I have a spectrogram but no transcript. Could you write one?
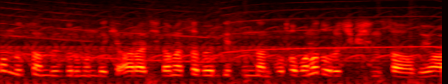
1091 durumundaki araç Lamasa bölgesinden otobana doğru çıkışını sağlıyor.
